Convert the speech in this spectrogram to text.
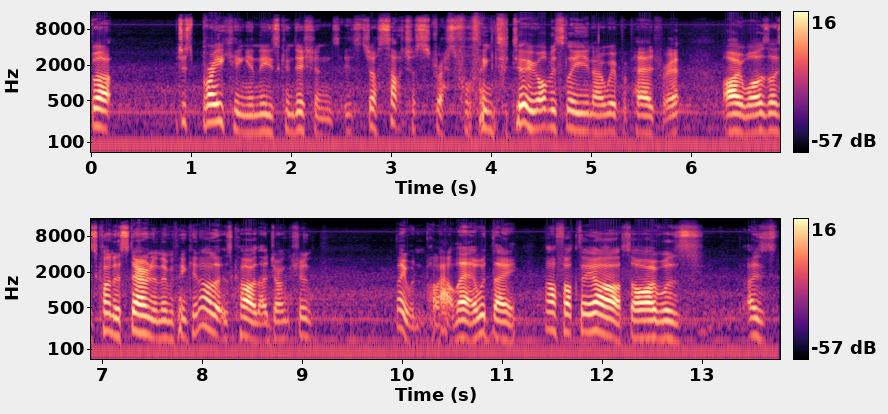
but just braking in these conditions is just such a stressful thing to do. Obviously, you know, we're prepared for it. I was. I was kind of staring at them thinking, oh, there's a car at that junction. They wouldn't pull out there, would they? Oh, fuck, they are. So I was, as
